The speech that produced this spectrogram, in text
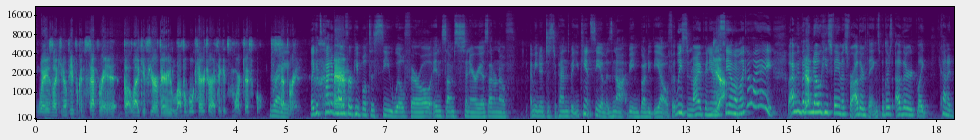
ways like you know people can separate it, but like if you're a very lovable character, I think it's more difficult to Right. separate it. Like it's kind of hard for people to see Will Ferrell in some scenarios. I don't know if I mean, it just depends, but you can't see him as not being Buddy the Elf. At least in my opinion, Yeah. I see him, I'm like, oh hey. I mean, but I know he's famous for other things. But there's other like kind of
